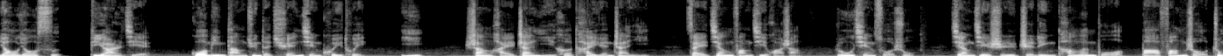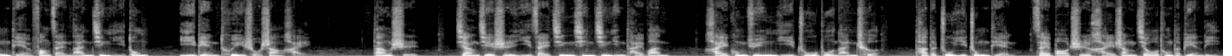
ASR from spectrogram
幺幺四第二节，国民党军的全线溃退。一、上海战役和太原战役，在江防计划上，如前所述，蒋介石指令汤恩伯把防守重点放在南京以东，以便退守上海。当时，蒋介石已在精心经营台湾，海空军已逐步南撤，他的注意重点在保持海上交通的便利，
